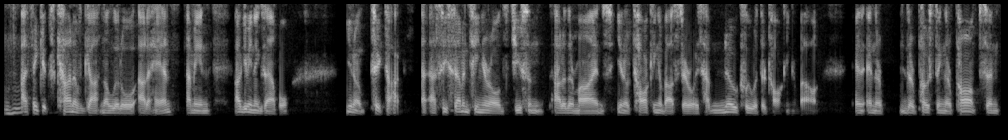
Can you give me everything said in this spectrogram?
mm-hmm. I think it's kind of gotten a little out of hand. I mean, I'll give you an example. You know, TikTok. I, I see 17 year olds juicing out of their minds, you know, talking about steroids, have no clue what they're talking about. And, and they're, they're posting their pumps and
